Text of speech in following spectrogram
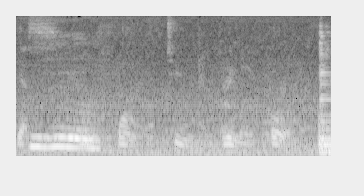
Yes. Mhm. One, two, three, four.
